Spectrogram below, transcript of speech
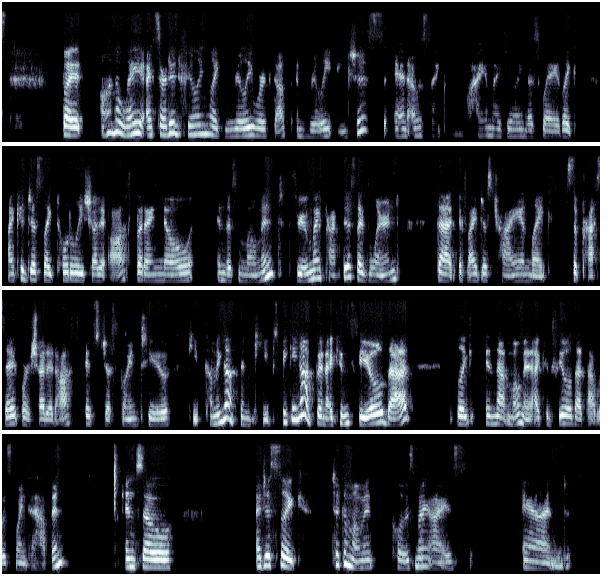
But on the way, I started feeling like really worked up and really anxious. And I was like, why am I feeling this way? Like, I could just like totally shut it off. But I know in this moment through my practice, I've learned that if I just try and like suppress it or shut it off, it's just going to keep coming up and keep speaking up. And I can feel that, like in that moment, I could feel that that was going to happen. And so I just like took a moment, closed my eyes, and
